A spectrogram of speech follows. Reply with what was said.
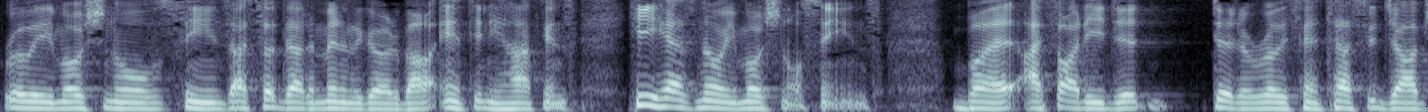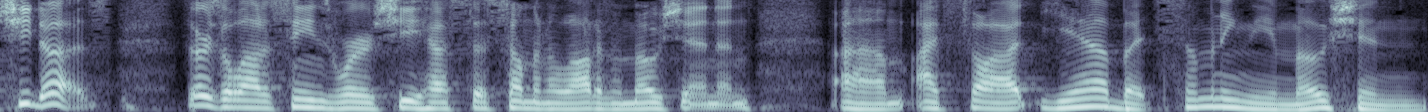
really emotional scenes. I said that a minute ago about Anthony Hopkins. He has no emotional scenes, but I thought he did did a really fantastic job. She does. There's a lot of scenes where she has to summon a lot of emotion, and um, I thought Yeah, but summoning the emotion,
